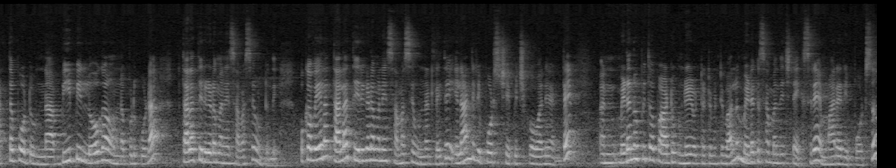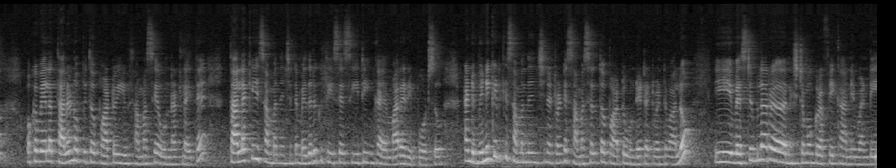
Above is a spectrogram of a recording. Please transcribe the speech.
రక్తపోటు ఉన్న బీపీ లోగా ఉన్నప్పుడు కూడా తల తిరగడం అనే సమస్య ఉంటుంది. ఒకవేళ తల తిరగడం అనే సమస్య ఉన్నట్లయితే ఎలాంటి రిపోర్ట్స్ చేయించుకోవాలి అంటే అన్- మెడ నొప్పితో పాటు ఉండేటటువంటి వాళ్ళు మెడకు సంబంధించిన ఎక్స్రే ఎంఆర్ఐ రిపోర్ట్స్. ఒకవేళ తలనొప్పితో పాటు ఈ సమస్య ఉన్నట్లయితే తలకి సంబంధించిన మెదడుకు తీసే సీటీ ఇంకా ఎంఆర్ఐ రిపోర్ట్స్. అండ్ వినికిడికి సంబంధించినటువంటి సమస్యలతో పాటు ఉండేటటువంటి వాళ్ళు ఈ వెస్టిబులర్ నిస్టమోగ్రఫీ uh, కానివ్వండి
